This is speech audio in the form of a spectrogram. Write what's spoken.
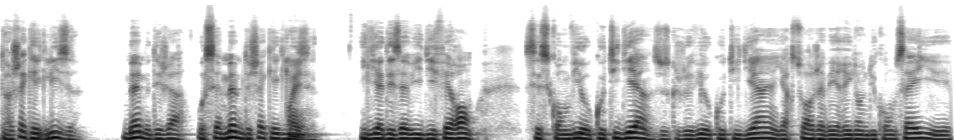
dans chaque église, même déjà, au sein même de chaque église, oui. il y a des avis différents c'est ce qu'on vit au quotidien, c'est ce que je vis au quotidien. Hier soir, j'avais réunion du conseil et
